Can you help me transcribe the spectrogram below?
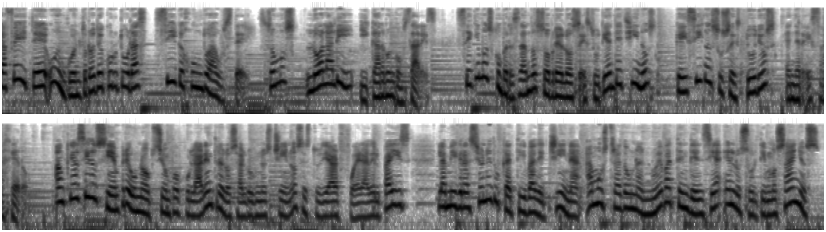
Café y Té, un encuentro de culturas, sigue junto a usted. Somos Lola Lee y Carmen González. Seguimos conversando sobre los estudiantes chinos que siguen sus estudios en el extranjero. Aunque ha sido siempre una opción popular entre los alumnos chinos estudiar fuera del país, la migración educativa de China ha mostrado una nueva tendencia en los últimos años.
